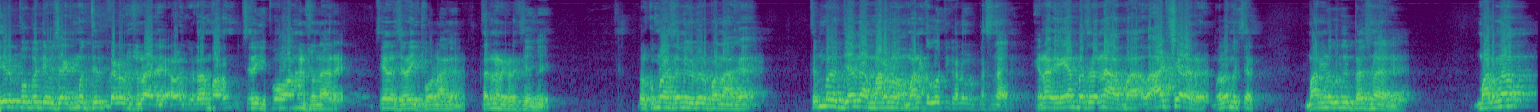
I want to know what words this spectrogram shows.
தீர்ப்பு பற்றி விசாரிக்கும் போது தீர்ப்பு கடவுள் சொன்னார். அவருக்கு விட மரம் சிறைக்கு போவாங்கன்னு சொன்னார். சில சிறைக்கு போனாங்க. தண்டனை கிடைச்சது. இப்போ குமாரசாமி விடுதலை பண்ணாங்க. திரும்ப ஜெயலலிதா மரணம். மரணத்தை குறித்து கடவுள் பேசினார். ஏன்னா ஏன் பேசுறேன்னா ஆட்சியாளர் முதலமைச்சர் மரணம் குறித்து பேசினார். மரணம்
